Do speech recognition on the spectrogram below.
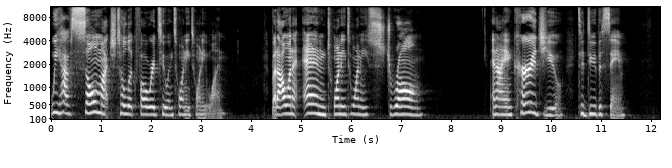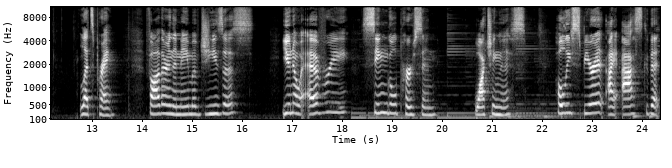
We have so much to look forward to in 2021. But I want to end 2020 strong. And I encourage you to do the same. Let's pray. Father, in the name of Jesus, you know every single person watching this. Holy Spirit, I ask that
